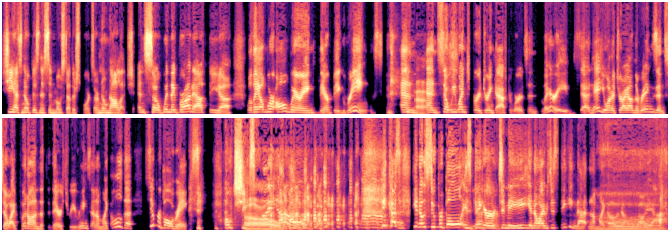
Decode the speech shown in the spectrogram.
she has no business in most other sports or no knowledge. And so when they brought out the uh, Well, they were all wearing their big rings, and Ah. and so we went for a drink afterwards. And Larry said, "Hey, you want to try on the rings?" And so I put on the, their three rings, and I'm like, "Oh, the Super Bowl rings." Oh, jeez. Oh. because you know Super Bowl is Yeah, bigger sure. to me. You know, I was just thinking that, and I'm like, oh no, oh yeah.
